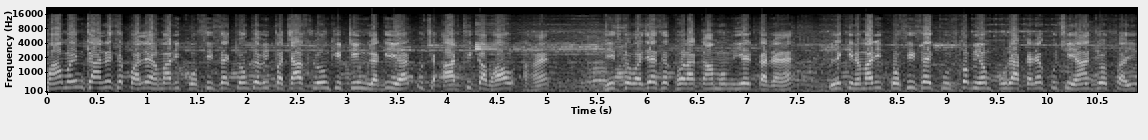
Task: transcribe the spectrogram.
महामहिम के आने से पहले हमारी कोशिश है, क्योंकि अभी 50 लोगों की टीम लगी है, कुछ आर्थिक अभाव हैं, जिसकी वजह से थोड़ा काम हम ये कर रहे हैं। लेकिन हमारी कोशिश है कि उसको भी हम पूरा करें। कुछ यहाँ जो सही,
